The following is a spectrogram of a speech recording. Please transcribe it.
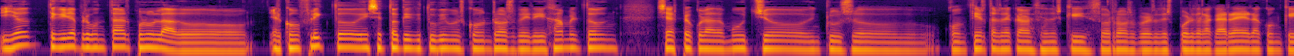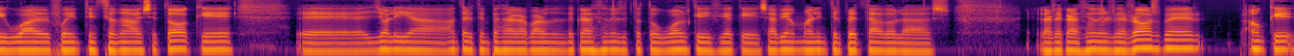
y yo te quería preguntar, por un lado, el conflicto, ese toque que tuvimos con Rosberg y Hamilton, se ha especulado mucho, incluso con ciertas declaraciones que hizo Rosberg después de la carrera, con que igual fue intencionado ese toque. Eh, yo leía antes de empezar a grabar declaraciones de Toto Wolff que decía que se habían malinterpretado las, las declaraciones de Rosberg, aunque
